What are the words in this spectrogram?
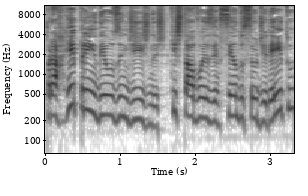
para repreender os indígenas que estavam exercendo seu direito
